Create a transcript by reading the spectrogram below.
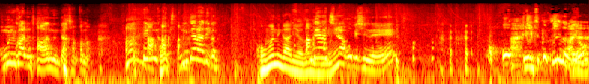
고문관 나왔는데 아, 잠깐만 아 종대라니까 고문관이요 상대 선생님 배치를 하고 계시네 어? 아, 이거 투표 풀렸는데요? 아니요.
